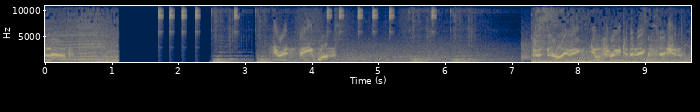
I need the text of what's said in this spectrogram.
Super lap. You're in P1. Good driving. You're through to the next session.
